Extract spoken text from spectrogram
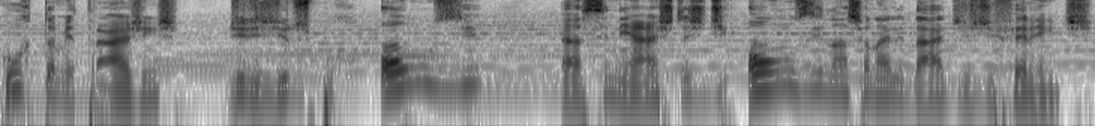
curta-metragens dirigidos por 11 uh, ah, cineastas de 11 nacionalidades diferentes.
